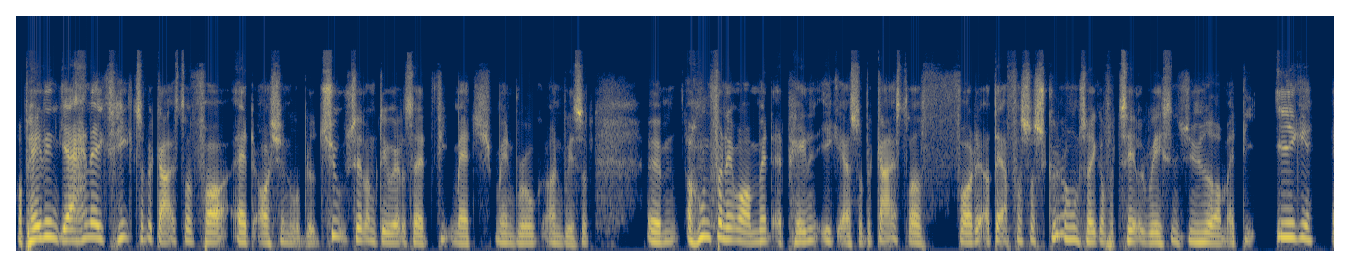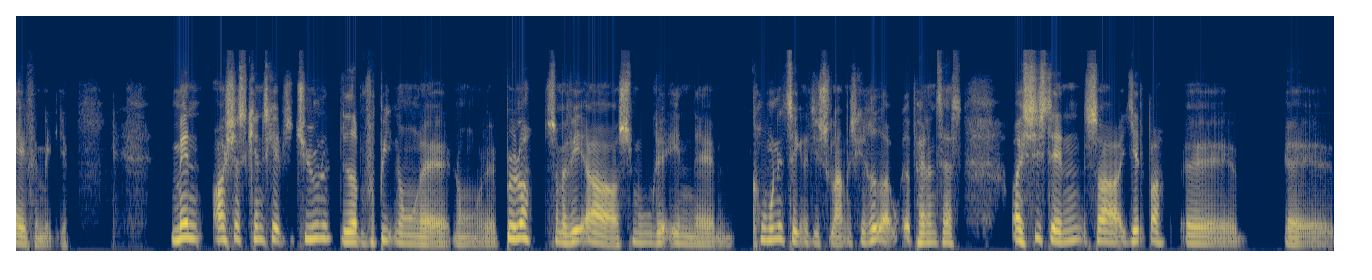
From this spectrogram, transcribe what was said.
Og Palin, ja, han er ikke helt så begejstret for, at Osher nu er blevet tyv, selvom det jo ellers er et fint match med en Rogue og en Wizard. Øhm, og hun fornemmer omvendt, at Palin ikke er så begejstret for det, og derfor så skynder hun sig ikke at fortælle Racings nyheder om, at de ikke er i familie. Men Oshas kendskab til 20. leder dem forbi nogle, øh, nogle øh, bøller, som er ved at smule en øh, kone til en af de solamniske ridder ud af Palantas. Og i sidste ende så hjælper øh, øh,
